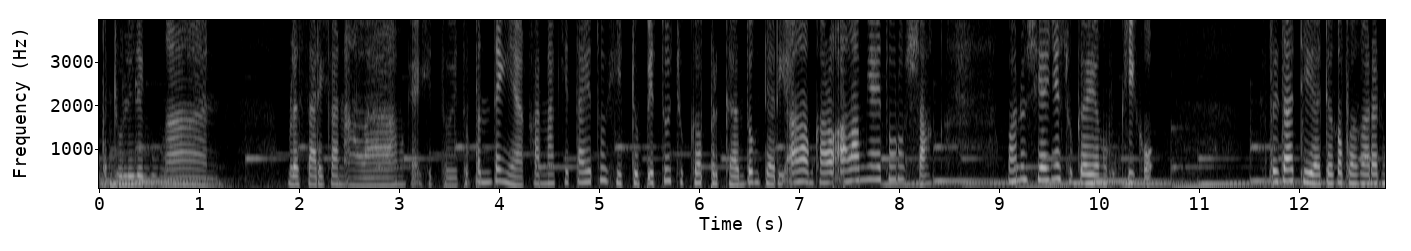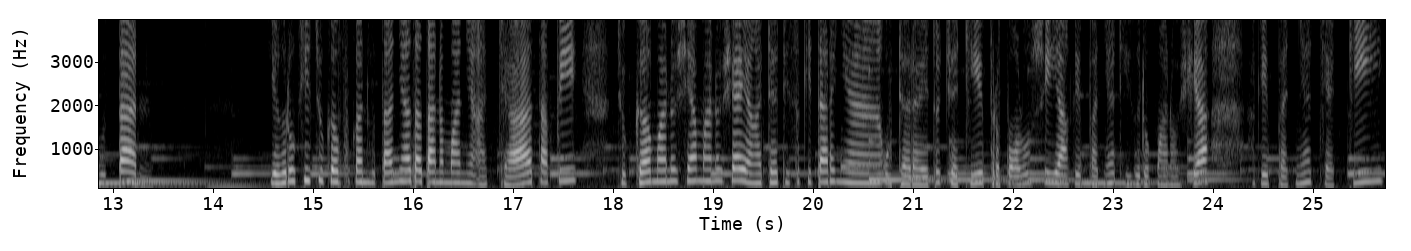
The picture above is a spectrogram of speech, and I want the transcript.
Peduli lingkungan melestarikan alam kayak gitu. Itu penting ya karena kita itu hidup itu juga bergantung dari alam. Kalau alamnya itu rusak manusianya juga yang rugi kok. Seperti tadi ada kebakaran hutan yang rugi juga bukan hutannya atau tanamannya aja, tapi juga manusia-manusia yang ada di sekitarnya. Udara itu jadi berpolusi, akibatnya dihirup manusia, akibatnya jadi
